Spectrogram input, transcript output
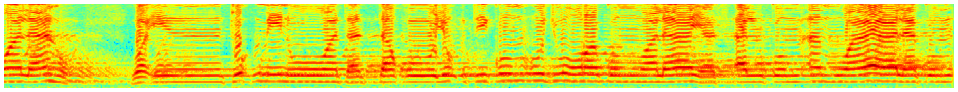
وله وإن تؤمنوا وتتقوا يؤتكم أجوركم ولا يسألكم أموالكم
